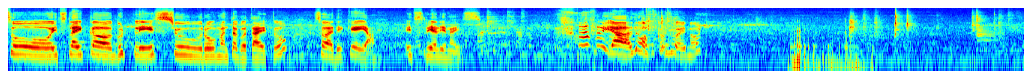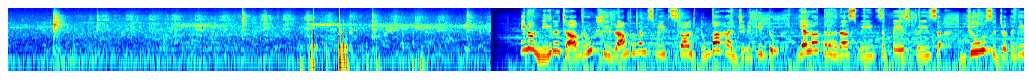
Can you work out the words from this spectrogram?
so it's like good place to roam ಅಂತ ಗೊತ್ತಾಯಿತು ಸೊ ಅದಕ್ಕೆ yeah it's really nice yeah ಅದು ಆಫ್ಕೋರ್ಸ್ ವೈ not? ಇನ್ನು ನೀರಜ ಅವರು ಶ್ರೀ ರಾಮ್ ಭವನ್ ಸ್ವೀಟ್ ಸ್ಟಾಲ್ ತುಂಬಾ ಹೈಜಿನಿಕ್ ಇದ್ದು ಎಲ್ಲಾ ತರಹದ ಸ್ವೀಟ್ಸ್, ಪೇಸ್ಟ್ರೀಸ್, ಜ್ಯೂಸ್ ಜೊತೆಗೆ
